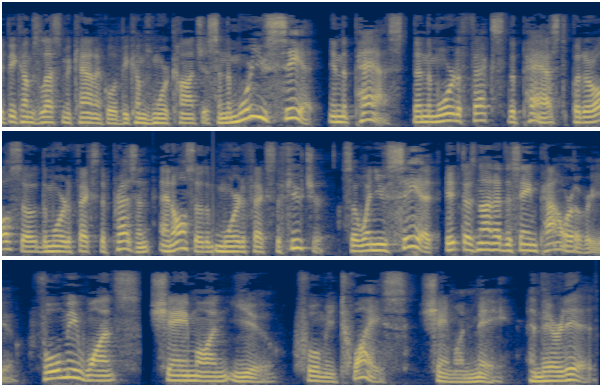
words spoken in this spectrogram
it becomes less mechanical, it becomes more conscious. And the more you see it in the past, then the more it affects the past, but it also, the more it affects the present, and also the more it affects the future. So when you see it, it does not have the same power over you. Fool me once, shame on you. Fool me twice, shame on me. And there it is.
